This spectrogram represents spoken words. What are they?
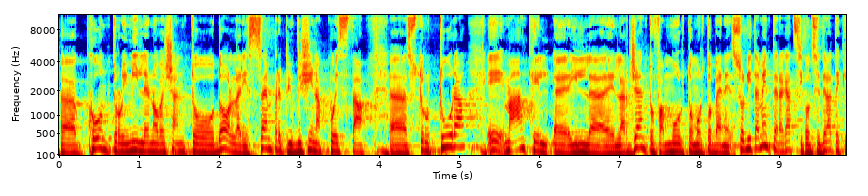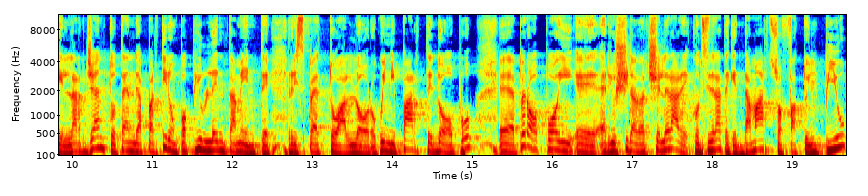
eh, contro i 1900 dollari è sempre più vicino a questa eh, struttura. E, ma anche il, eh, il, l'argento fa molto molto bene. Solitamente ragazzi considerate che l'argento tende a partire un po' più lentamente rispetto all'oro quindi parte dopo eh, però poi è riuscita ad accelerare. Considerate che da marzo ha fatto il più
